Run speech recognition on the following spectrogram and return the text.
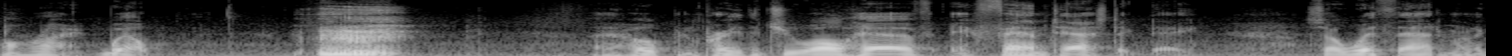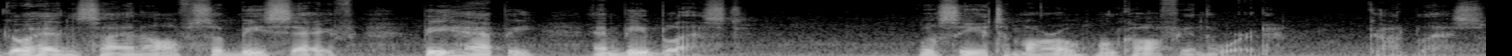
All right. Well, I hope and pray that you all have a fantastic day. So, with that, I'm going to go ahead and sign off. So, be safe, be happy, and be blessed. We'll see you tomorrow on Coffee and the Word. God bless.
